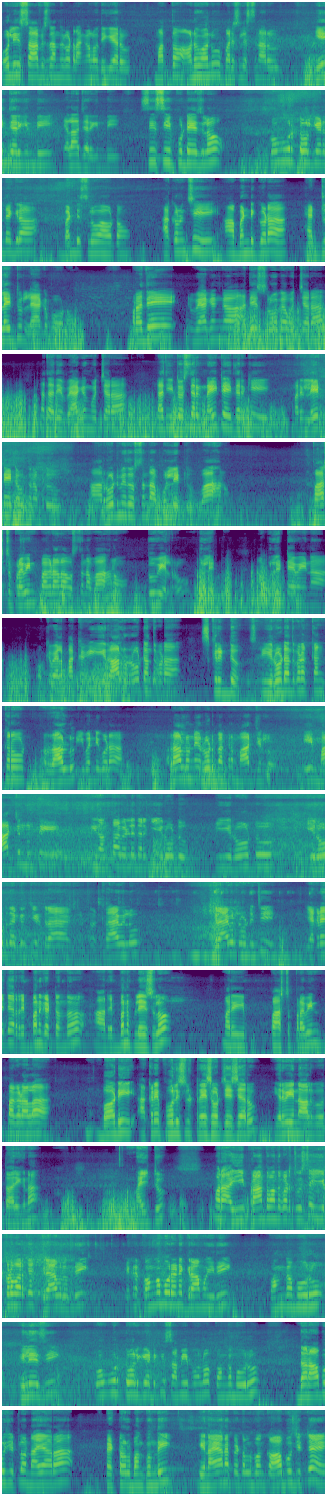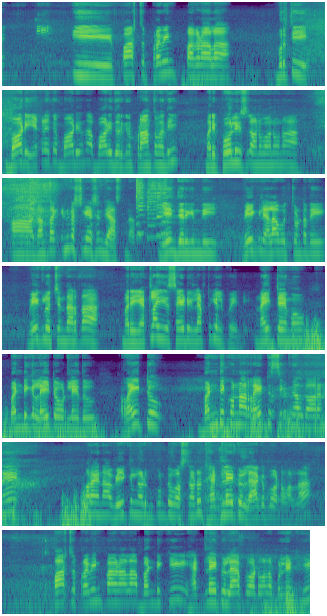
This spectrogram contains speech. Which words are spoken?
పోలీస్ ఆఫీసర్లు అందరూ కూడా రంగంలో దిగారు. మొత్తం అణు అణు పరిశీలిస్తున్నారు. ఏం జరిగింది? ఎలా జరిగింది? సీసీ ఫుటేజ్లో కొవ్వూరు టోల్ గేట్ దగ్గర బండి స్లో అవటం అక్కడ నుంచి ఆ బండికి కూడా హెడ్ లైట్ లేకపోవడం అదే వేగంగా అదే స్లోగా వచ్చారా? లేకపోతే అదే వేగంగా వచ్చారా? లేకపోతే ఇటు వచ్చేసరికి నైట్ అయ్యేసరికి మరి లేట్ నైట్ అవుతున్నప్పుడు ఆ రోడ్డు మీద వస్తున్న ఆ బుల్లెట్ వాహనం ఫాస్ట్ ప్రవీణ్ పగడాల వస్తున్న వాహనం టూ వీలరు బుల్లెట్. ఆ బుల్లెట్ ఏమైనా ఒకవేళ పక్కకి ఈ రాళ్ళు రోడ్ అంతా కూడా స్క్రిడ్ ఈ రోడ్ అంతా కూడా కంకర రాళ్ళు ఇవన్నీ కూడా రాళ్ళు ఉన్నాయి రోడ్డు పక్కన మార్జిన్లో. ఈ మార్జిన్ నుండి ఇదంతా వెళ్ళేసరికి ఈ రోడ్డు ఈ రోడ్డు ఈ రోడ్డు దగ్గర నుంచి డ్రా ట్రావెల్ గ్రావెల్ రోడ్ నుంచి ఎక్కడైతే రిబ్బన్ కట్టిందో ఆ రిబ్బన్ ప్లేస్లో మరి పాస్ట్ ప్రవీణ్ పగడాల బాడీ అక్కడే పోలీసులు ట్రేస్ అవుట్ చేశారు ఇరవై నాలుగో తారీఖున నైటు. మరి ఈ ప్రాంతం అంతా కూడా చూస్తే ఇక్కడ వరకే గ్రావెల్ ఉంది. ఇక్కడ కొంగమూరు అనే గ్రామం ఇది. కొంగమూరు విలేజ్ కొవ్వూరు టోల్గేట్కి సమీపంలో కొంగమూరు. దాని ఆపోజిట్లో నయారా పెట్రోల్ బంక్ ఉంది. ఈ నయానా పెట్రోల్ బంక్ ఆపోజిట్టే ఈ పాస్ట్ ప్రవీణ్ పగడాల మృతి బాడీ. ఎక్కడైతే బాడీ ఉందో ఆ బాడీ దొరికిన ప్రాంతం అది. మరి పోలీసులు అనుమానం అదంతా ఇన్వెస్టిగేషన్ చేస్తున్నారు. ఏం జరిగింది? వెహికల్ ఎలా వచ్చి ఉంటుంది? వెహికల్ వచ్చిన తర్వాత మరి ఎట్లా ఈ సైడ్కి లెఫ్ట్కి వెళ్ళిపోయింది? నైట్ టైము బండికి లైట్ అవ్వట్లేదు రైట్ బండికి ఉన్న రైట్ సిగ్నల్ ద్వారానే మరి ఆయన వెహికల్ నడుపుకుంటూ వస్తున్నాడు. హెడ్ లైట్ లేకపోవటం వల్ల. పాస్టర్ ప్రవీణ్ పగడాల బండికి హెడ్ లైట్ లేకపోవటం వల్ల బుల్లెట్కి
